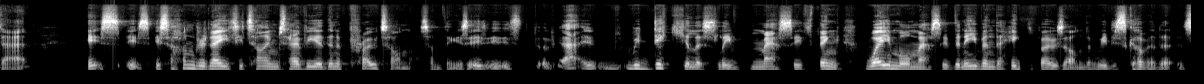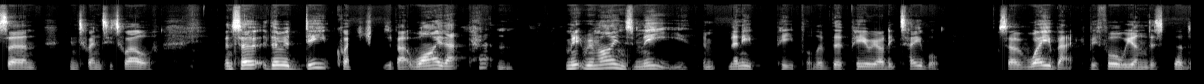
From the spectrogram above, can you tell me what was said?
that it's it's it's 180 times heavier than a proton or something. It's, it's uh, a ridiculously massive thing, way more massive than even the Higgs boson that we discovered at CERN in 2012. And so there are deep questions about why that pattern. I mean, it reminds me and many people of the periodic table. So, way back before we understood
